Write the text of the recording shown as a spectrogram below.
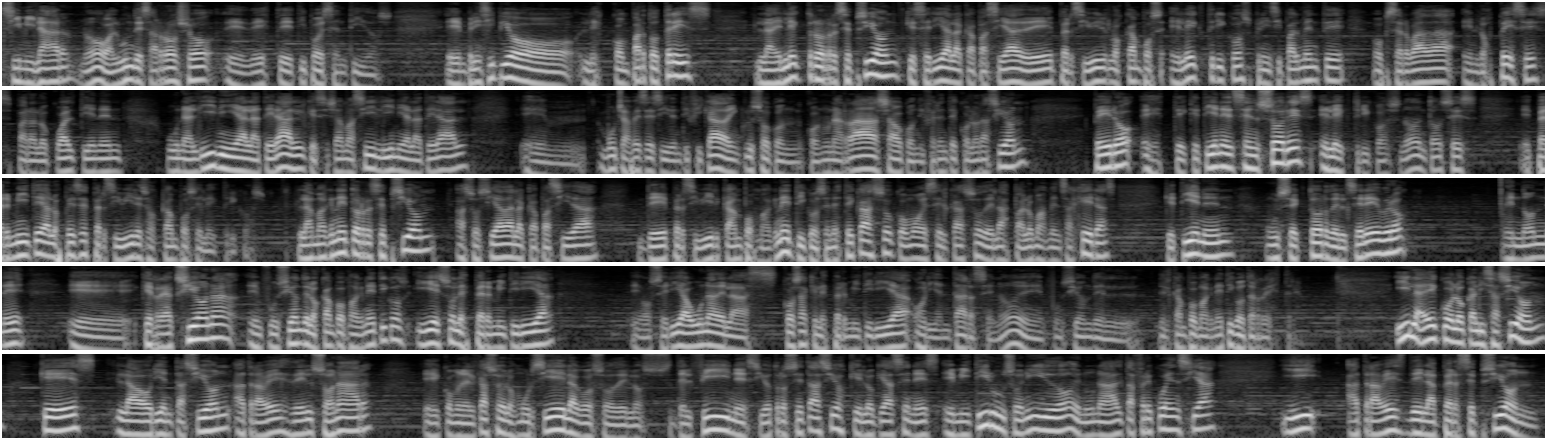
similar, ¿no? o algún desarrollo eh, de este tipo de sentidos. En principio les comparto tres. La electrorecepción, que sería la capacidad de percibir los campos eléctricos, principalmente observada en los peces, para lo cual tienen una línea lateral, que se llama así, línea lateral, Em, muchas veces identificada incluso con, una raya o con diferente coloración, pero este, que tiene sensores eléctricos, ¿no? entonces eh, permite a los peces percibir esos campos eléctricos. La magnetorrecepción, asociada a la capacidad de percibir campos magnéticos en este caso, como es el caso de las palomas mensajeras, que tienen un sector del cerebro en donde eh, que reacciona en función de los campos magnéticos y eso les permitiría, eh, o sería una de las cosas que les permitiría orientarse en función del, campo magnético terrestre. Y la ecolocalización, que es la orientación a través del sonar, eh, como en el caso de los murciélagos o de los delfines y otros cetáceos, que lo que hacen es emitir un sonido en una alta frecuencia y a través de la percepción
